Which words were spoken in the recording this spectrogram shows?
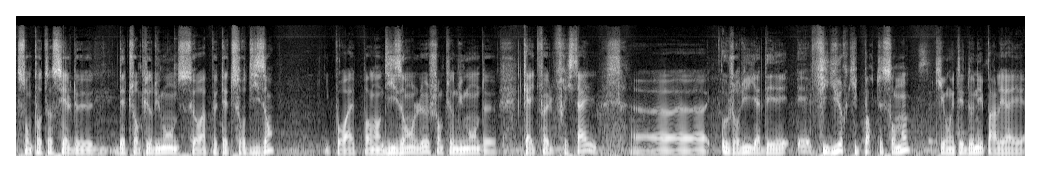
son potentiel d'être champion du monde sera peut-être sur 10 ans, il pourra être pendant 10 ans le champion du monde kitefoil freestyle. Euh, aujourd'hui, il y a des figures qui portent son nom, qui ont été données par les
